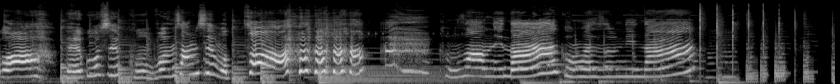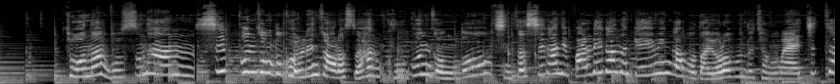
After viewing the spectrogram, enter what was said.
와, 159분 35초. 감사합니다. 고맙습니다. 저는 무슨 한 10분 정도 걸린 줄 알았어요. 한 9분 정도? 진짜 시간이 빨리 가는 게임인가 보다. 여러분들 정말 추천!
